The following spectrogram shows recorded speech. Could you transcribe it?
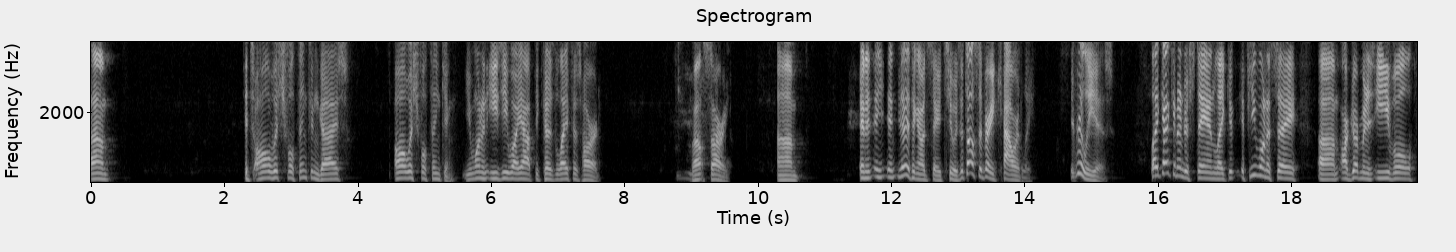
Um it's all wishful thinking guys. All wishful thinking. You want an easy way out because life is hard. Well sorry. Um and, it, and the other thing i would say too is it's also very cowardly. It really is. Like i can understand like if, if you want to say um, our government is evil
